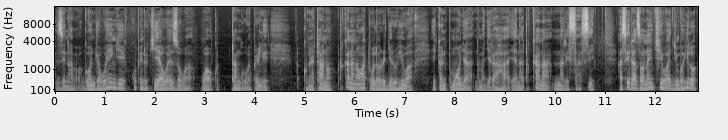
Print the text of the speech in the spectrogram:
zina wagonjwa wengi kupindukia uwezo wao wa tangu Aprili 15 kutokana na watu waliojeruhiwa ikiwa ni pamoja na majeraha yanayotokana na risasi. Hasira za wananchi wa jimbo hilo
